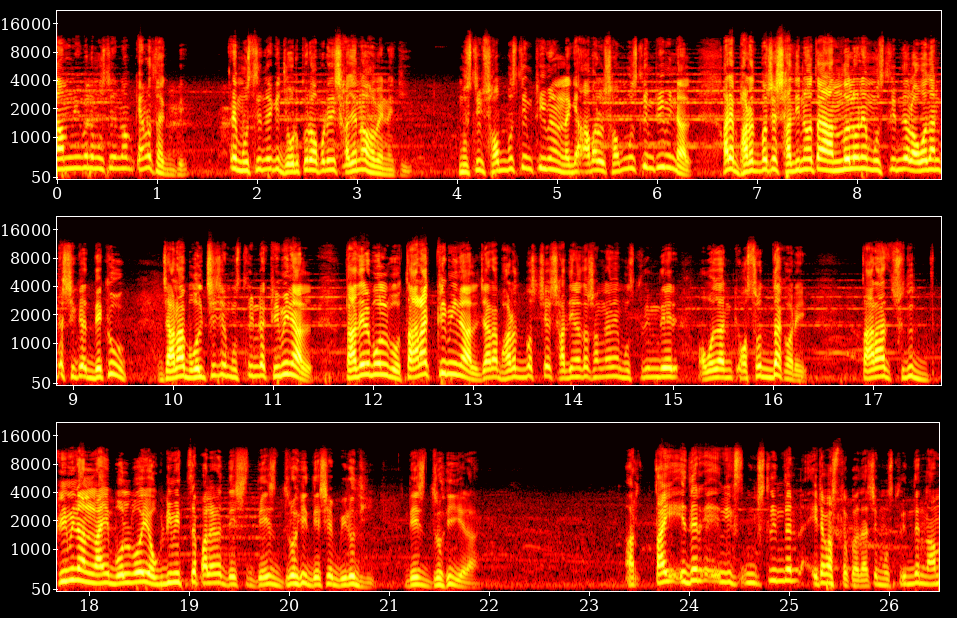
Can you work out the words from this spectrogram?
নাম নিয়ে বলে মুসলিম নাম কেন থাকবে? আরে মুসলিমদের কি জোর করে অপরাধী সাজানো হবে নাকি? মুসলিম, সব মুসলিম ক্রিমিনাল নাকি? আবার সব মুসলিম ক্রিমিনাল আরে ভারতবর্ষের স্বাধীনতা আন্দোলনে মুসলিমদের অবদানটা স্বীকার দেখুক, যারা বলছে যে মুসলিমরা ক্রিমিনাল তাদের বলব, তারা ক্রিমিনাল যারা ভারতবর্ষের স্বাধীনতা সংগ্রামে মুসলিমদের অবদানকে অশ্রদ্ধা করে, তারা শুধু ক্রিমিনাল নাই, বলব এই অগ্নিমিত্রা পালেরা দেশ, দেশদ্রোহী, দেশের বিরোধী, দেশদ্রোহী এরা। আর তাই এদের মুসলিমদের, এটা বাস্তব কথা আছে মুসলিমদের নাম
